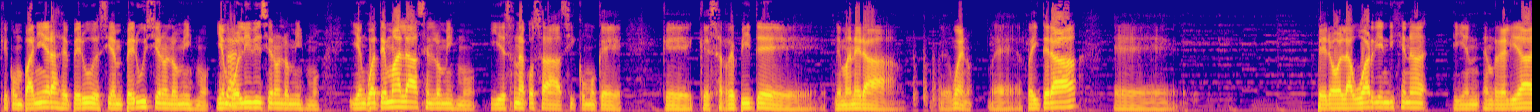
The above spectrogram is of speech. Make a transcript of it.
que compañeras de Perú decían, en Perú hicieron lo mismo, y en Claro. Bolivia hicieron lo mismo, y en Guatemala hacen lo mismo. Y es una cosa así como que, que, se repite de manera, eh, bueno, eh, reiterada. eh, pero la Guardia Indígena y en, en realidad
